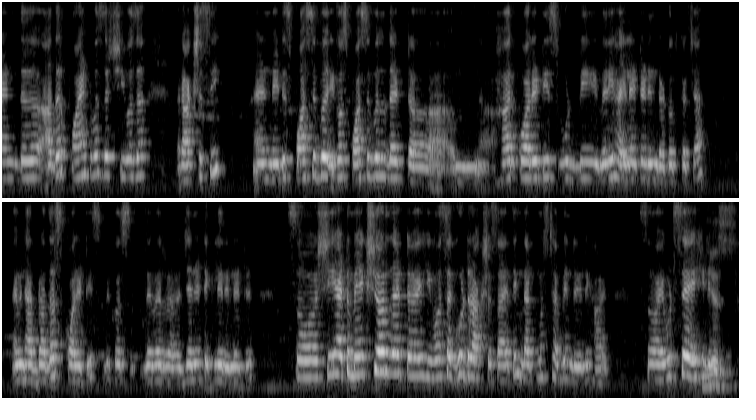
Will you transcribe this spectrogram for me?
And the other point was that she was a Rakshasi, and it is possible it was possible that uh, um, her qualities would be very highlighted in Ghatotkacha. I mean, her brother's qualities because they were uh, genetically related. So she had to make sure that uh, he was a good Rakshasa. I think that must have been really hard. So I would say he. Yes.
